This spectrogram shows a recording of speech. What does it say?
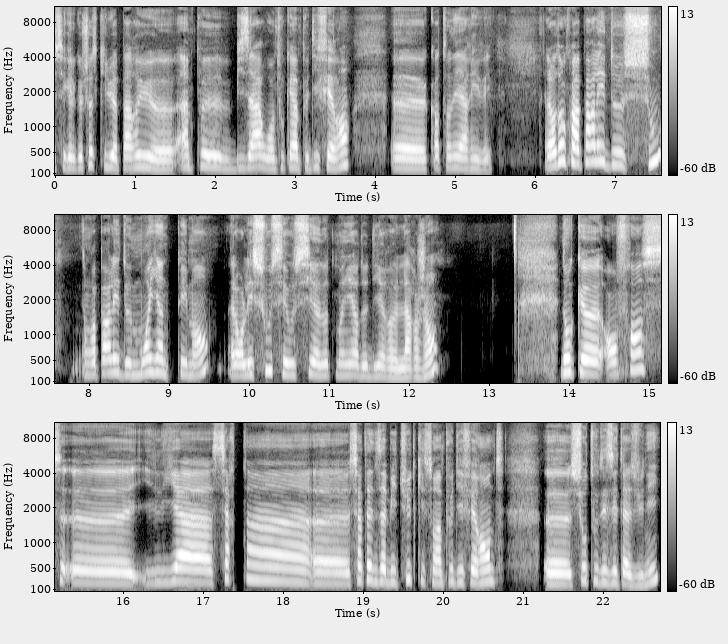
c'est quelque chose qui lui a paru un peu bizarre, ou en tout cas un peu différent, quand on est arrivé. Alors donc on va parler de sous, on va parler de moyens de paiement. Alors les sous, c'est aussi une autre manière de dire l'argent. Donc euh, en France, euh, il y a euh, certaines habitudes qui sont un peu différentes, surtout des États-Unis.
